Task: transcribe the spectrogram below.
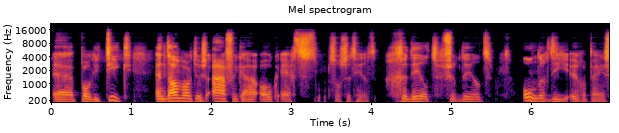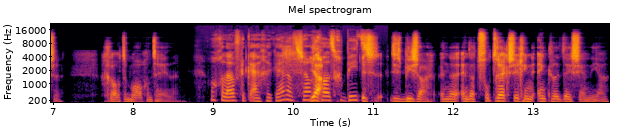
uh, politiek. En dan wordt dus Afrika ook echt, zoals het heet, gedeeld, verdeeld onder die Europese grote mogendheden. Ongelooflijk eigenlijk, hè? Dat zo'n groot gebied. Het is, het is bizar. En, uh, en dat voltrekt zich in enkele decennia.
